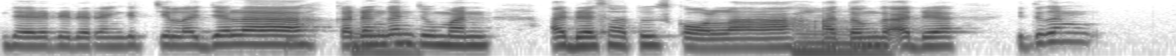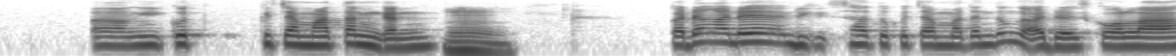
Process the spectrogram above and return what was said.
daerah-daerah yang kecil aja lah. Kadang kan Hmm. cuman ada satu sekolah Hmm. atau enggak ada itu kan eh, ngikut kecamatan kan. Hmm. Kadang ada di satu kecamatan tuh nggak ada sekolah.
